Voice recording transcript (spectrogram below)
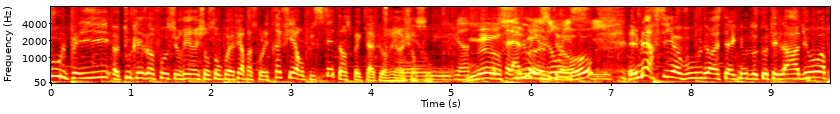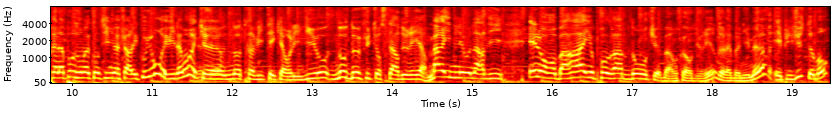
tout le pays. Euh, toutes les infos sur rireetchanson.fr, parce qu'on est très fiers, en plus, c'est un spectacle Rire et Eh Chanson. oui, bien sûr, Merci, c'est la maison ici. Et merci à vous de rester avec nous de l'autre côté de la radio. Après la pause, on va continuer à faire les couillons, évidemment, avec euh, notre invité Caroline Dio, nos deux futures stars du rire, Marine Léonardi et Laurent Barra. Et au programme, donc, bah, encore du rire, de la bonne humeur. Et puis, justement,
